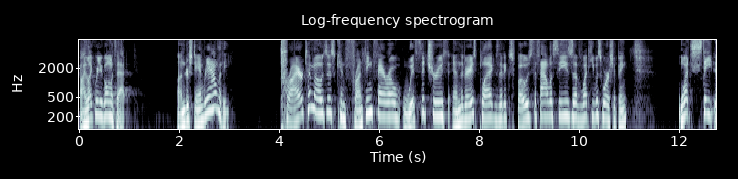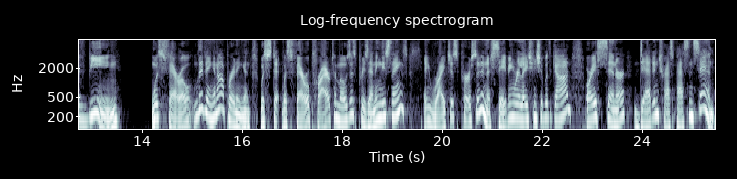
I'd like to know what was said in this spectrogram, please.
I like where you're going with that. Understand reality. Prior to Moses confronting Pharaoh with the truth and the various plagues that exposed the fallacies of what he was worshiping, what state of being was Pharaoh living and operating in? Was, st- was Pharaoh prior to Moses presenting these things a righteous person in a saving relationship with God or a sinner dead in trespass and sin?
